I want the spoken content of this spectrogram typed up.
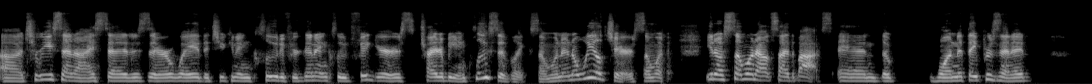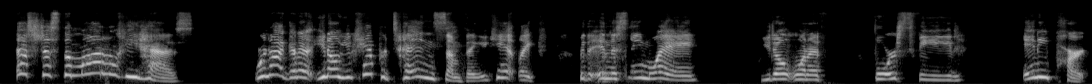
Uh, Teresa and I said, "Is there a way that you can include, if you're going to include figures, try to be inclusive, like someone in a wheelchair, someone, you know, someone outside the box?" And the one that they presented, that's just the model he has. We're not gonna, you know, you can't pretend something. You can't like, but in the same way, you don't want to force feed any part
